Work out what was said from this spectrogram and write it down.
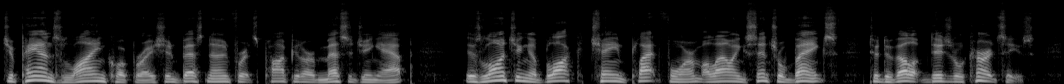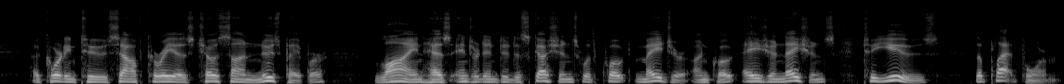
Japan's Line Corporation, best known for its popular messaging app, is launching a blockchain platform allowing central banks to develop digital currencies. According to South Korea's Chosun newspaper, Line has entered into discussions with, quote, major, unquote, Asian nations to use the platform.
